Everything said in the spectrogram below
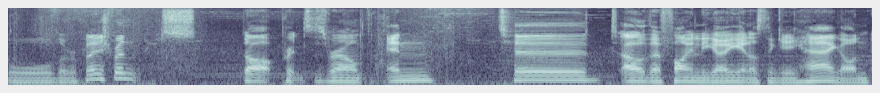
For the replenishment. Start Prince's Realm entered. Oh, they're finally going in. I was thinking, hang on.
